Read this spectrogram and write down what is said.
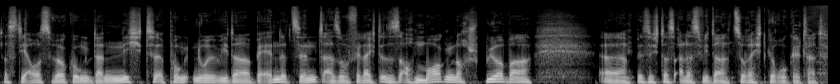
dass die Auswirkungen dann nicht äh, Punkt Null wieder beendet sind. Also vielleicht ist es auch morgen noch spürbar, äh, bis sich das alles wieder zurechtgeruckelt hat.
